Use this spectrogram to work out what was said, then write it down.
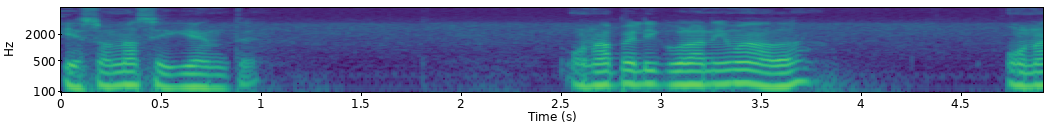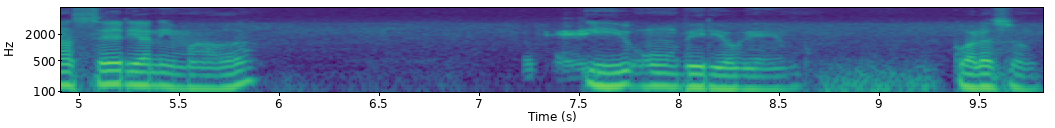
Y son las siguientes. Una película animada, una serie animada Okay. y un video game. ¿Cuáles son?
